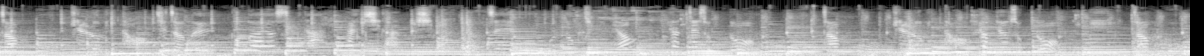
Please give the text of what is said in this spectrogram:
5.5km 지점을 통과하였습니다. 1시간 20분째 운동 중이며 현재 속도 5.5km 평균 속도 2.5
